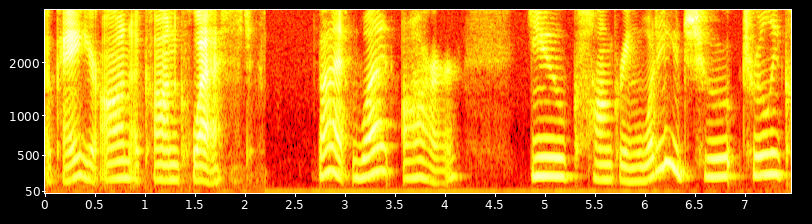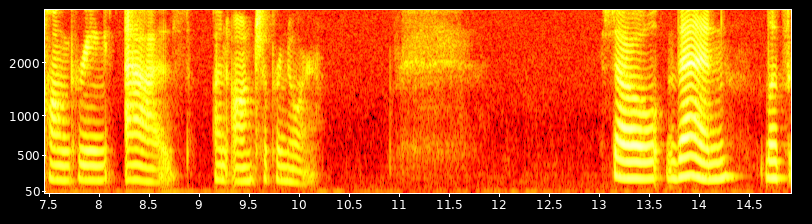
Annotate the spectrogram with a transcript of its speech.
Okay, you're on a conquest. But what are you conquering? What are you tru- truly conquering as an entrepreneur. So then let's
